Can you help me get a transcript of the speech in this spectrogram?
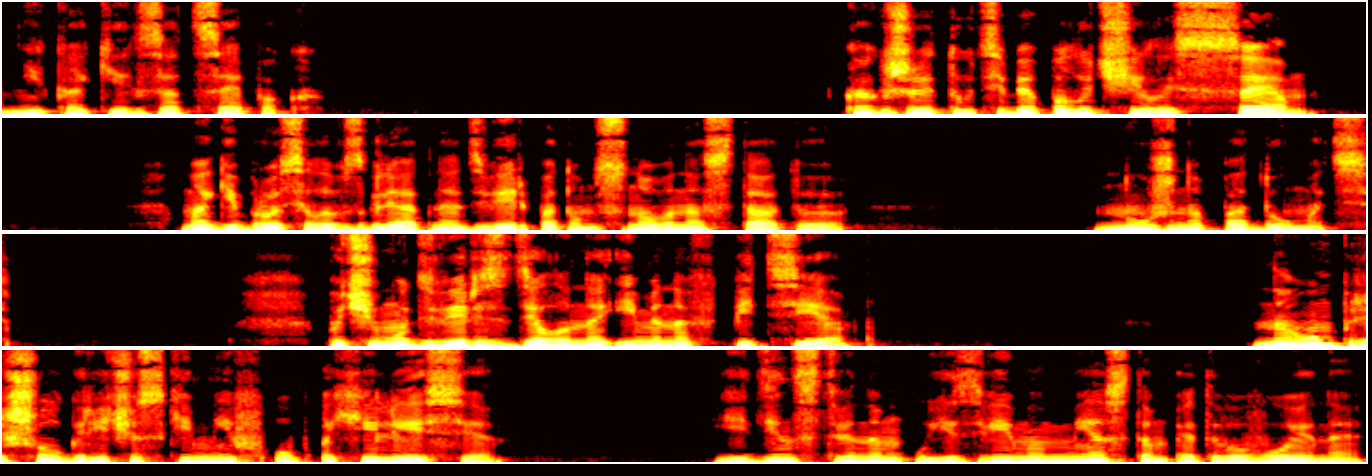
Никаких зацепок. «Как же это у тебя получилось, Сэм?» Мэгги бросила взгляд на дверь, потом снова на статую. «Нужно подумать. Почему дверь сделана именно в пяте?» На ум пришел греческий миф об Ахиллесе. Единственным уязвимым местом этого воина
